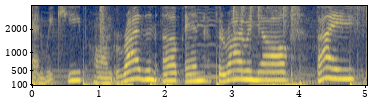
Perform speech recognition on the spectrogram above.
and we keep on rising up and thriving, y'all. Bye.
